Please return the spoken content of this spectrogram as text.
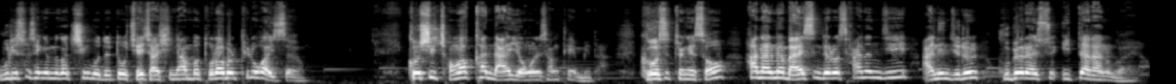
우리 선생님과 친구들도 제 자신이 한번 돌아볼 필요가 있어요. 그것이 정확한 나의 영혼의 상태입니다. 그것을 통해서 하나님의 말씀대로 사는지 아닌지를 구별할 수 있다라는 거예요.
